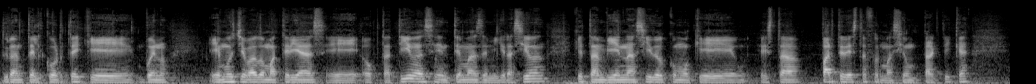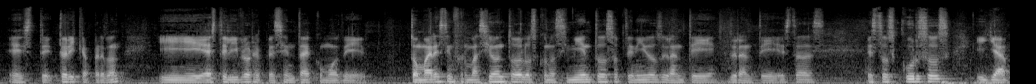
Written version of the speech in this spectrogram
durante el corte, que, bueno, hemos llevado materias eh, optativas en temas de migración, que también ha sido como que esta parte de esta formación práctica, este, teórica, perdón, y este libro representa como de tomar esta información, todos los conocimientos obtenidos durante, durante estas estos cursos y ya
